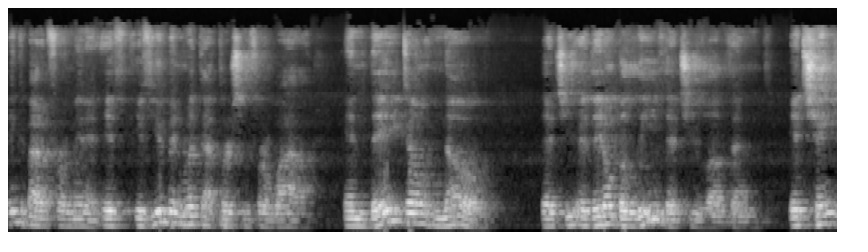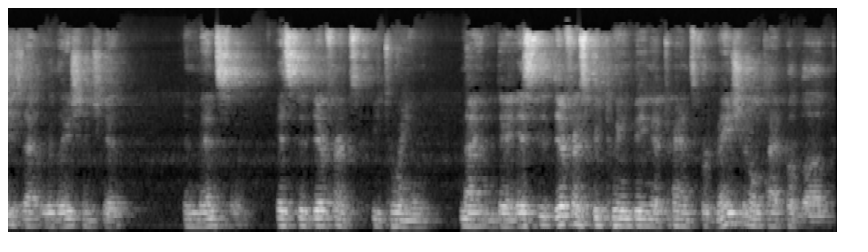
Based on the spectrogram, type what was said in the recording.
think about it for a minute. If, if you've been with that person for a while and they don't know that you, they don't believe that you love them, it changes that relationship immensely. It's the difference between night and day. It's the difference between being a transformational type of love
